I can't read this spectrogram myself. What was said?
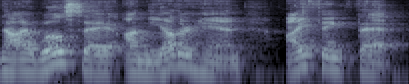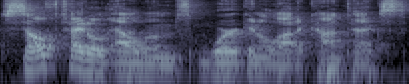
Now, I will say, on the other hand, I think that self-titled albums work in a lot of contexts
